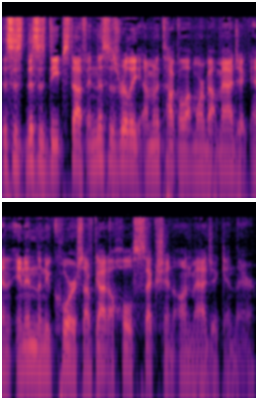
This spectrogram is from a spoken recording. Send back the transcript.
this is this is deep stuff. And this is really i'm going to talk a lot more about magic. And and in the new course i've got a whole section on magic in there.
